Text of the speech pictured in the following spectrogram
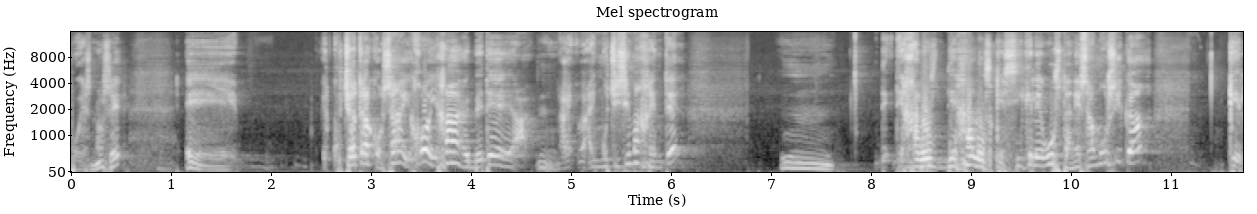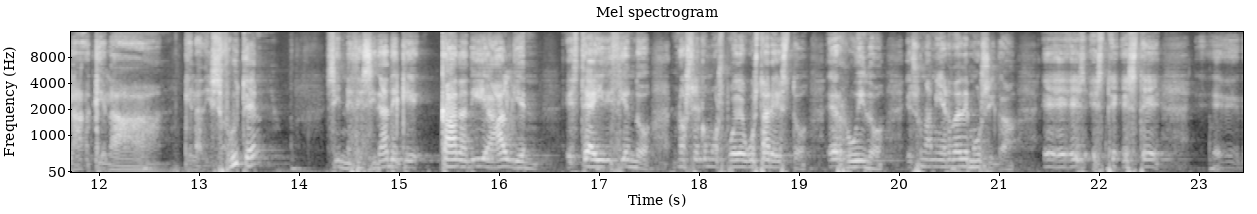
Pues no sé. Eh, escucha otra cosa, hijo, hija, vete. a- hay, hay muchísima gente. Mm, déjalos, déjalos que sí que le gustan esa música, que la, que la, que la disfruten, sin necesidad de que cada día alguien esté ahí diciendo, no sé cómo os puede gustar esto, es ruido, es una mierda de música, eh, es- este, este, eh,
